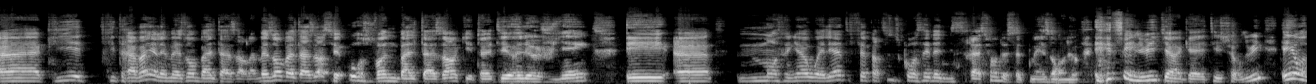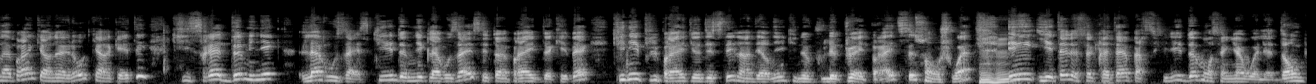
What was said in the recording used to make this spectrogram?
euh, qui est qui travaille à la maison Balthazar. La maison Balthazar, c'est Urs von Balthazar, qui est un théologien. Et euh, Monseigneur Ouellet fait partie du conseil d'administration de cette maison-là. Et c'est lui qui a enquêté sur lui. Et on apprend qu'il y en a un autre qui a enquêté, qui serait Dominique Larouzès. Qui est Dominique Larouzès? C'est un prêtre de Québec qui n'est plus prêtre. Il a décidé l'an dernier qu'il ne voulait plus être prêtre. C'est son choix. Mm-hmm. Et il était le secrétaire particulier de Monseigneur Ouellet. Donc,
